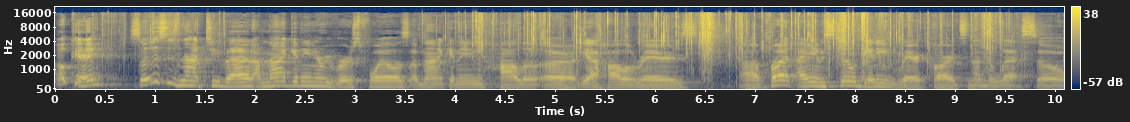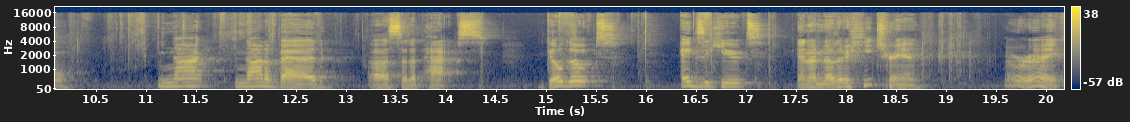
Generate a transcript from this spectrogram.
Okay, so this is not too bad. I'm not getting any reverse foils. I'm not getting any holo, uh, yeah, holo rares. Uh, but I am still getting rare cards nonetheless. So not, not a bad uh, set of packs. Go Goat, Exeggcute, and another Heatran. All right,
